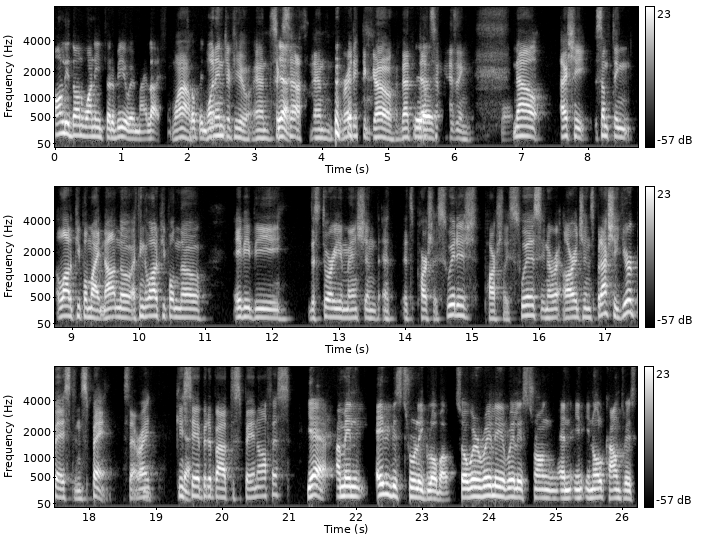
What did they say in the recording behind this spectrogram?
only done one interview in my life. Wow, one interview and success, yeah. and ready to go. That yeah. that's amazing. Yeah. Now, actually, something a lot of people might not know. I think a lot of people know ABB. The story you mentioned, it's partially Swedish, partially Swiss in origins, but actually, you're based in Spain. Is that right? Can you say a bit about the Spain office? Yeah, I mean, ABB is truly global. So we're really, really strong and in, in all countries.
